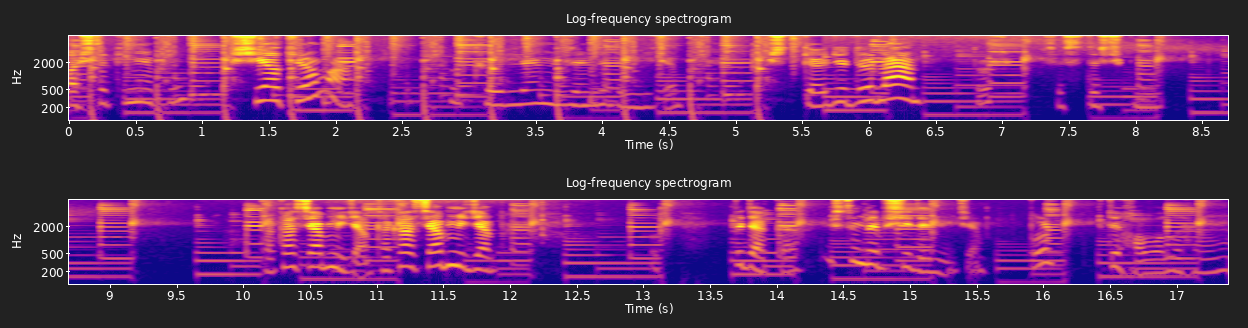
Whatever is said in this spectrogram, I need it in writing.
Baştakini yapayım. Bir şey atıyor ama. Dur köylülerin üzerinde deneyeceğim. İşte köylü dur lan. Dur. Sesi de çıkmıyor. Takas yapmayacağım. Takas yapmayacağım. Bir dakika. Üstünde bir şey deneyeceğim. Bu de havalı. Ha.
